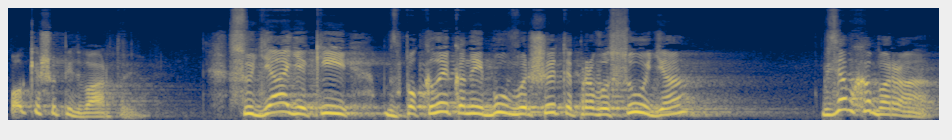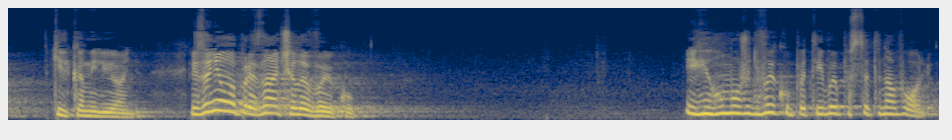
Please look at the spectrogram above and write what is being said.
Поки що під вартою. Суддя, який покликаний був вершити правосуддя, взяв хабара в кілька мільйонів і за нього призначили викуп. І його можуть викупити і випустити на волю.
